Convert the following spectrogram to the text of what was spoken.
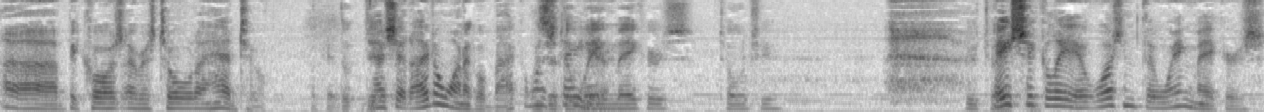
uh, because I was told I had to. okay? The, I said, I don't want to go back. I want was to it the stay wing here. makers told you? Who told you? Basically, it wasn't the wing makers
